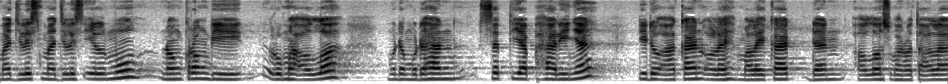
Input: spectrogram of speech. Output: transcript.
majelis-majelis ilmu, nongkrong di rumah Allah, mudah-mudahan setiap harinya didoakan oleh malaikat dan Allah Subhanahu wa taala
